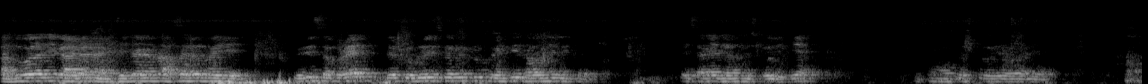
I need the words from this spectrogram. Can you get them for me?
आजूबाजूला जे गार्डन आहे त्याच्याकरता असायला पाहिजे. You're surprise the total is coming to twenty thousand liter ते सगळ्या जणांना स्टोरेज या. इथं मोठं स्टोरेज आहे. हा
